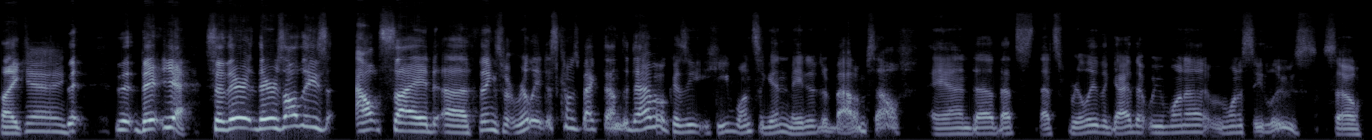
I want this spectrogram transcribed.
like, Yay. The, the, the, yeah. So there, there's all these outside uh, things, but really it just comes back down to Dabo because he he once again made it about himself, and uh, that's that's really the guy that we want to we want to see lose. So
